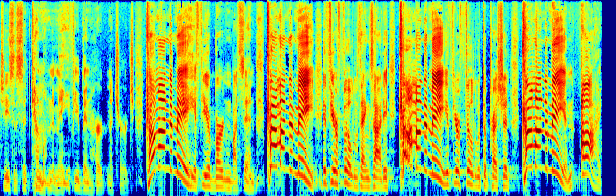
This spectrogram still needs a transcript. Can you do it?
Jesus said, Come unto me if you've been hurt in a church. Come unto me if you're burdened by sin. Come me if you're filled with anxiety. Come unto me if you're filled with depression. Come unto me and I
